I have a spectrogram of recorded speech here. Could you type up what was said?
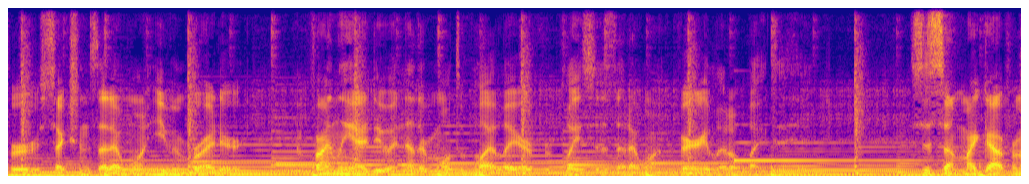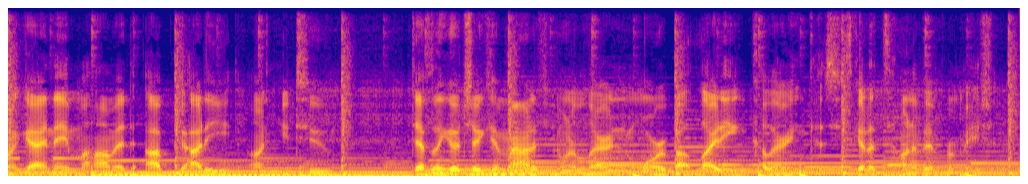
for sections that I want even brighter, and finally I do another multiply layer for places that I want very little light to hit. This is something I got from a guy named Mohammed Agbadi on YouTube. Definitely go check him out if you want to learn more about lighting and coloring because he's got a ton of information.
